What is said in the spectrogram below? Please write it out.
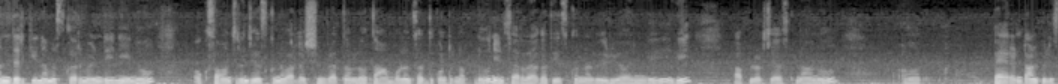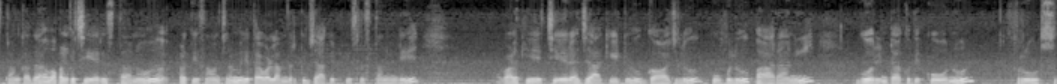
అందరికీ నమస్కారం అండి. నేను ఒక సంవత్సరం చేసుకున్న వరలక్ష్మి వ్రతంలో తాంబూలం సర్దుకుంటున్నప్పుడు నేను సరదాగా తీసుకున్న వీడియో అండి ఇది. అప్లోడ్ చేస్తున్నాను. పేరెంట్ అని పిలుస్తాం కదా ఒకరికి చీర ఇస్తాను. ప్రతి సంవత్సరం మిగతా వాళ్ళందరికీ జాకెట్ పీసులు ఇస్తానండి. వాళ్ళకి చీర జాకెటు గాజులు పువ్వులు పారాణి గోరింటాకుది కోను ఫ్రూట్స్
